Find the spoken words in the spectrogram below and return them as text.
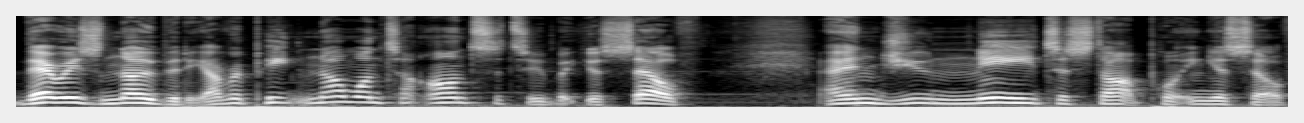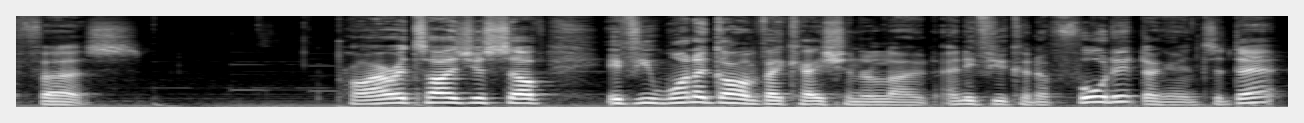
There is nobody, I repeat, no one to answer to but yourself. And you need to start putting yourself first. Prioritize yourself if you want to go on vacation alone. And if you can afford it, don't get into debt,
